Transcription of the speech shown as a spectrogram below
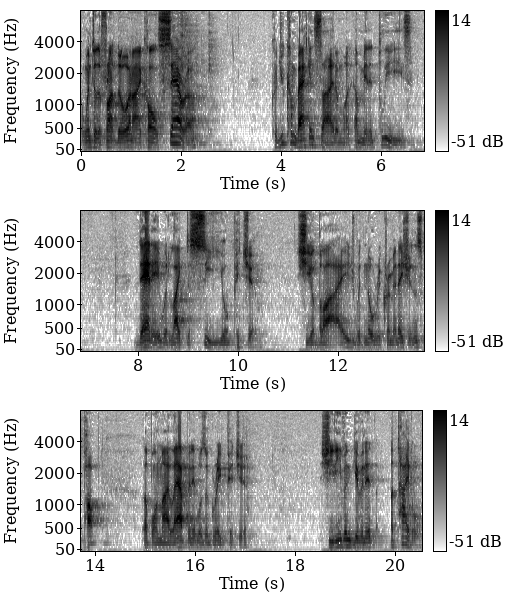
I went to the front door and I called Sarah. Could you come back inside a, a minute, please? Daddy would like to see your picture. She obliged with no recriminations, popped up on my lap, and it was a great picture. She'd even given it a title.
